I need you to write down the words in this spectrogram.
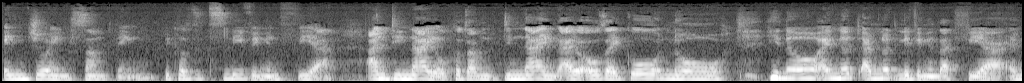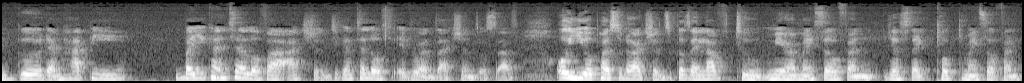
enjoying something because it's living in fear and denial because I'm denying. I, I was like, oh no, you know, I'm not I'm not living in that fear. I'm good, I'm happy. But you can tell of our actions. You can tell of everyone's actions or stuff. Or your personal actions because I love to mirror myself and just like talk to myself and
